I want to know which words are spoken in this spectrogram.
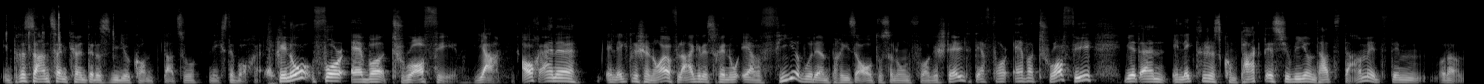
interessant sein könnte. Das Video kommt dazu nächste Woche. Renault Forever Trophy. Ja, auch eine elektrische Neuauflage des Renault R4 wurde am Pariser Autosalon vorgestellt. Der Forever Trophy wird ein elektrisches Kompakt-SUV und hat damit dem, oder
